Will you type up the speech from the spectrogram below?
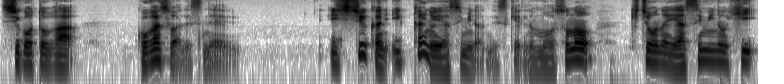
仕事が5月はですね1週間に1回の休みなんですけれどもその貴重な休みの日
